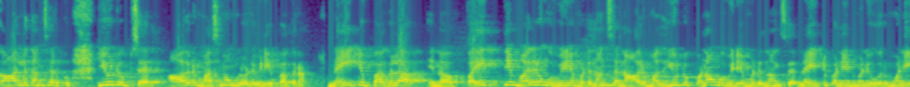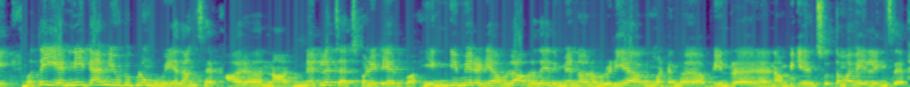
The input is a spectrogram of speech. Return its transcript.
காலில் தாங்க சார் யூடியூப் சார். ஆறு மாசமா உங்களோட வீடியோ பார்க்குறேன். நைட்டு பகலா என்ன பைத்தியம் மாதிரி உங்க வீடியோ மட்டும் தாங்க சார். நான் ஆறு மாதம் யூடியூப் பண்ணா உங்க வீடியோ மட்டும் தாங்க சார். நைட்டு பன்னெண்டு மணி ஒரு மணி. மொத்தம் எனி டைம் யூடியூப்ல உங்க வீடியோ தாங்க சார். நான் நெட்ல சர்ச் பண்ணிட்டே இருப்பேன். எங்கேயுமே ரெடி ஆகல. அவ்வளவுதான் எதுவுமே நான் ரெடியே ஆக மாட்டேங்க அப்படின்ற நம்பிக்கை எனக்கு சுத்தமாவே இல்லைங்க சார்.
